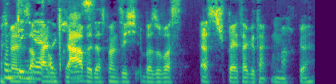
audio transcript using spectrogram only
Ich meine, das ist auch eine Gabe, dass man sich über sowas erst später Gedanken macht, gell?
